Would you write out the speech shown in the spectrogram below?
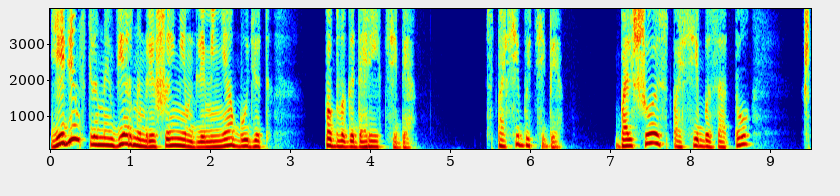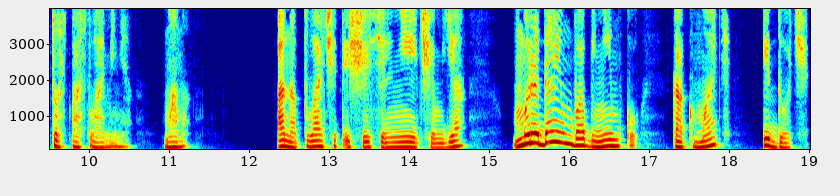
Единственным верным решением для меня будет поблагодарить тебя. Спасибо тебе. Большое спасибо за то, что спасла меня, мама. Она плачет еще сильнее, чем я. Мы рыдаем в обнимку, как мать и дочь,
